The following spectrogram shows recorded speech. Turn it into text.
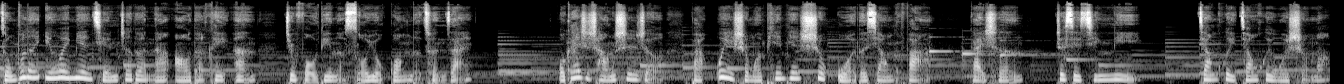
总不能因为面前这段难熬的黑暗，就否定了所有光的存在。我开始尝试着把“为什么偏偏是我的”想法改成这些经历将会教会我什么。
